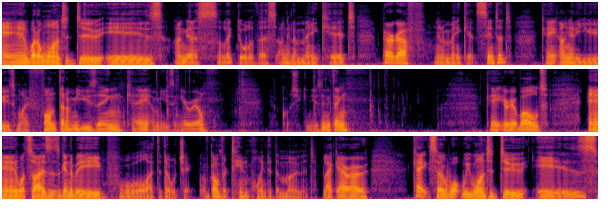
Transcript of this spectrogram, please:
And what I want to do is I'm going to select all of this. I'm going to make it paragraph. I'm going to make it centered. Okay, I'm going to use my font that I'm using. Okay, I'm using Arial. Of course, you can use anything. Okay, Arial bold. And what size is it going to be? Well, I have to double check. I've gone for 10 point at the moment. Black arrow. Okay, so what we want to do is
